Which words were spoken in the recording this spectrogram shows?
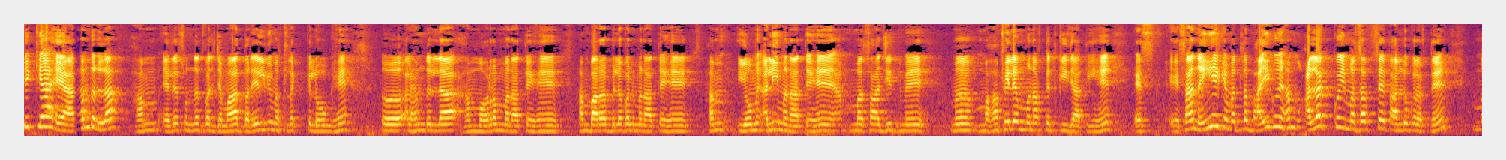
ये क्या है यार? अलहमदिल्ला हम अहल सुन्नत वल जमात बरेलवी मतलब के लोग हैं तो अलहमदिल्ला हम मुहर्रम मनाते हैं हम बारह बिलवल मनाते हैं हम योम अली मनाते हैं मसाजिद में महफिल मुनद की जाती हैं। ऐसा नहीं है कि मतलब भाई कोई हम अलग कोई मज़हब से ताल्लुक़ रखते हैं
